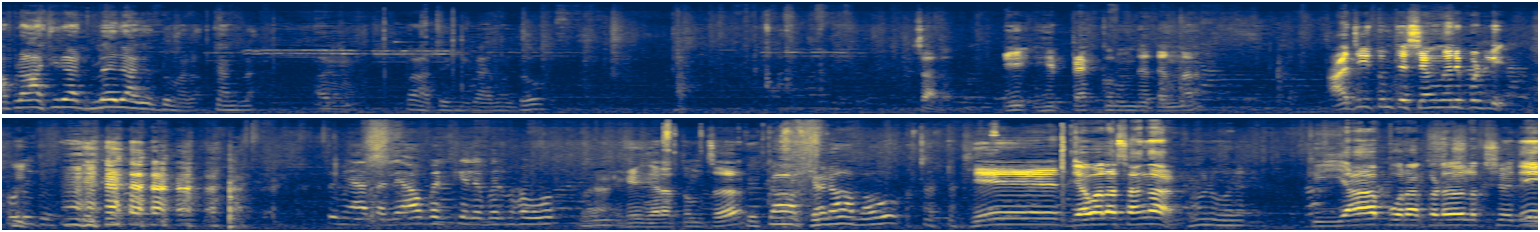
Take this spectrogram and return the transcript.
आपला आशीर्वाद लय लागेल तुम्हाला चांगला. पाहतो मी काय म्हणतो. चालेल. हे हे पॅक करून द्या त्यांना. आजी तुमच्या शेंगदाणे पडली. करू दे. तुम्ही आता लय अवघड केलं बरं भाऊ. हे घरा तुमचं. खेळा भाऊ? हे देवाला सांगा हो ना हो ना की या पोराकडं लक्ष दे.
